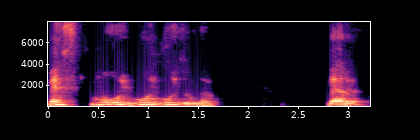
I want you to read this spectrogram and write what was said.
Es muy, muy, muy duro ver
